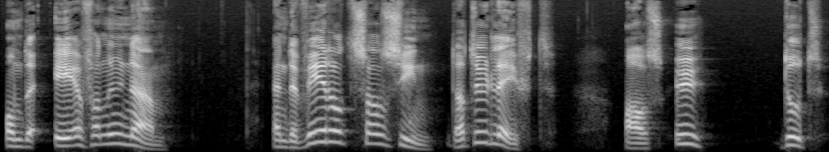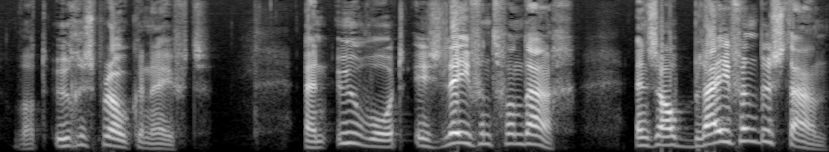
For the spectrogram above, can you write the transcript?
om de eer van uw naam. En de wereld zal zien dat u leeft, als u doet wat u gesproken heeft. En uw woord is levend vandaag en zal blijven bestaan.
